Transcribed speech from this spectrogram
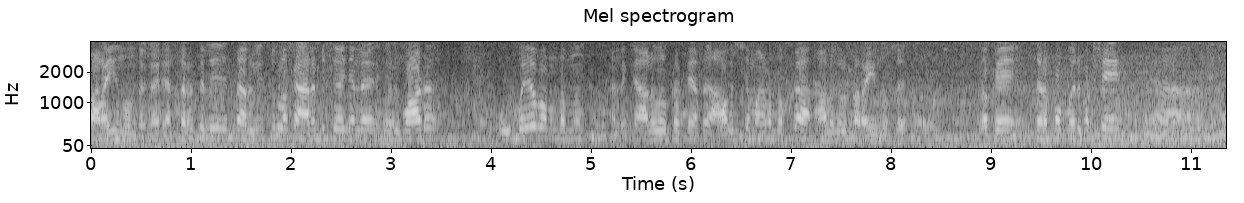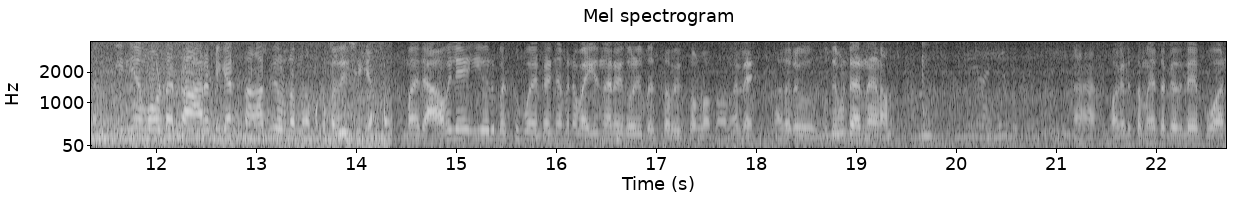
പറയുന്നുണ്ട്. കാര്യം അത്തരത്തിൽ സർവീസുകളൊക്കെ ആരംഭിച്ചു കഴിഞ്ഞാൽ ഒരുപാട് ഉപയോഗമുണ്ടെന്നും അല്ലെങ്കിൽ ആളുകൾക്കൊക്കെ അത് ആവശ്യമാണെന്നൊക്കെ ആളുകൾ പറയുന്നുണ്ട്. അതൊക്കെ ചിലപ്പം ഒരു പക്ഷേ ഇനി അങ്ങോട്ടൊക്കെ ആരംഭിക്കാൻ സാധ്യതയുണ്ടെന്ന് നമുക്ക് പ്രതീക്ഷിക്കാം. നമ്മൾ രാവിലെ ഈ ഒരു ബസ് പോയി കഴിഞ്ഞാൽ പിന്നെ വൈകുന്നേരം ഇതുവഴി ബസ് സർവീസ് ഉള്ളതെന്ന് തോന്നുന്നു അല്ലേ? അതൊരു ബുദ്ധിമുട്ട് തന്നെയാണോ? ആ പകൽ സമയത്തൊക്കെ ഇതിലേ പോകാൻ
